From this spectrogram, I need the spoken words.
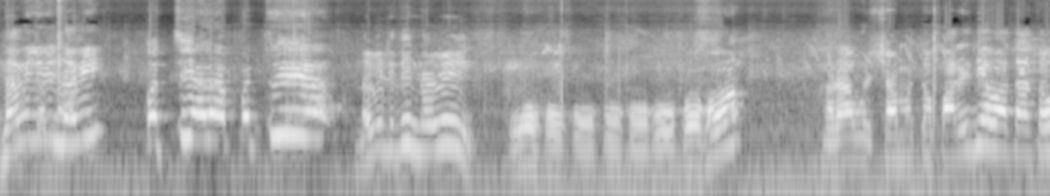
નવી લીધી નવી? પચી આલે પચી નવી લીધી નવી? ઓહો હો હો હો હો હો હો. મારા વર્ષામાં તો પાડી દેવાતા તો.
